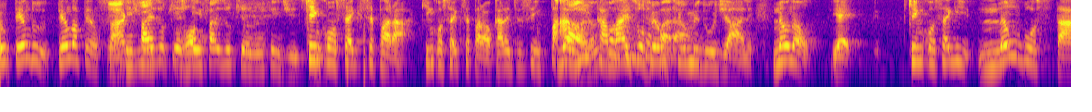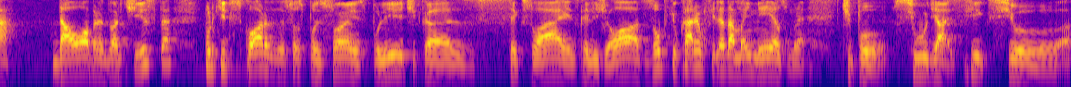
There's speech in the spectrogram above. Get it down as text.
eu tendo, tendo a pensar Quem que faz o quê? Quem faz o quê? Eu não entendi. quem desculpa. consegue separar? Quem consegue separar? O cara diz assim, pá, Não, nunca mais vou ver um filme do Woody Allen. Não, não. É, quem consegue não gostar da obra do artista porque discorda das suas posições políticas, sexuais, religiosas, ou porque o cara é um filho da mãe mesmo, né? Tipo, se o Woody Allen, se, se o...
